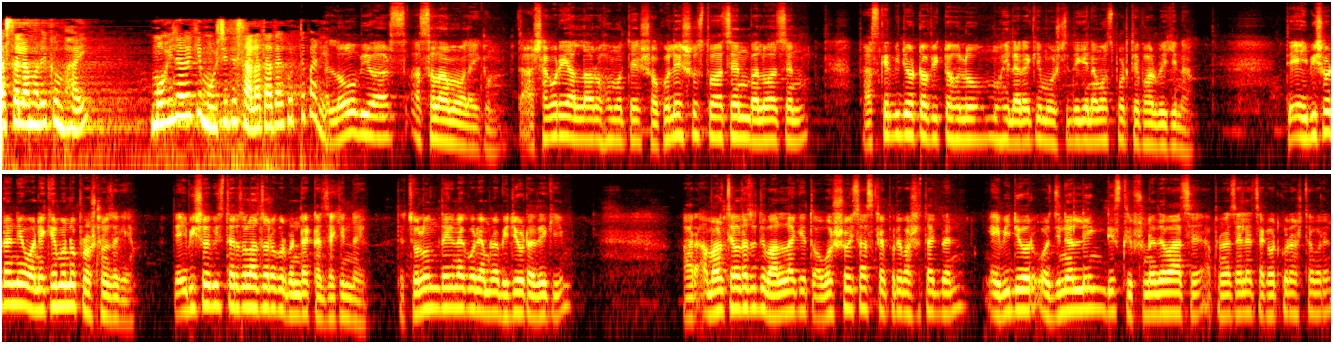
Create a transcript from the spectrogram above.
আসসালামু আলাইকুম ভাই। মহিলারা কি মসজিদে সালাত আদায় করতে পারে? হ্যালো ভিউয়ার্স, আসসালামু আলাইকুম। তা আশা করি আল্লাহর রহমতে সকলেই সুস্থ আছেন, ভালো আছেন। আজকের ভিডিও টপিকটা হলো, মহিলারা কি মসজিদে গিয়ে নামাজ পড়তে পারবে কি না তো এই বিষয়টা নিয়ে অনেকের মনে প্রশ্ন জাগে। তো এই বিষয়ে বিস্তারিত আলোচনা করবেন ডাক্তার জাকির নায়ক তো চলুন দেরি না করে আমরা ভিডিওটা দেখি। আর আমার চ্যানেলটা যদি ভালো লাগে, তো অবশ্যই সাবস্ক্রাইব করে পাশে থাকবেন। এই ভিডিওর অরিজিনাল লিঙ্ক ডিসক্রিপশনে দেওয়া আছে। আপনারা চাইলে চেক আউট করে আসতে পারেন।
